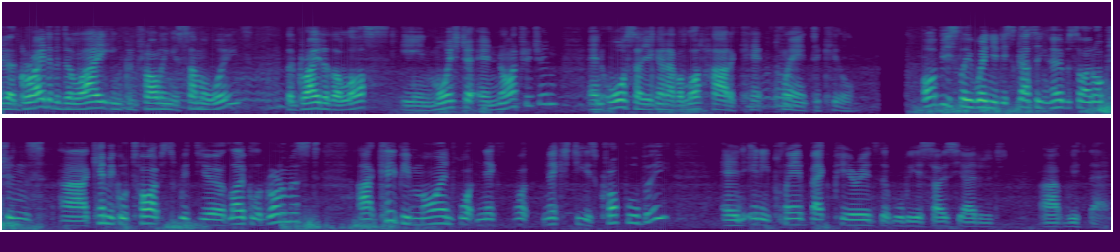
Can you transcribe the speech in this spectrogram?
the greater the delay in controlling your summer weeds, the greater the loss in moisture and nitrogen, and also you're going to have a lot harder plant to kill. Obviously, when you're discussing herbicide options, uh, chemical types with your local agronomist, uh, keep in mind what next, what next year's crop will be and any plant back periods that will be associated uh, with that.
